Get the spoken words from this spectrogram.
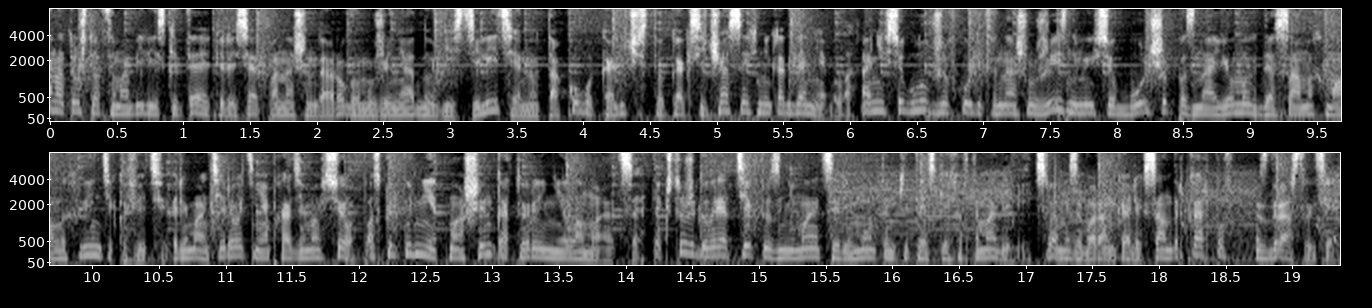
на то, что автомобили из Китая колесят по нашим дорогам уже не одно десятилетие, но такого количества, как сейчас, их никогда не было. Они все глубже входят в нашу жизнь, и мы все больше познаем их до самых малых винтиков, ведь ремонтировать необходимо все, поскольку нет машин, которые не ломаются. Так что же говорят те, кто занимается ремонтом китайских автомобилей? С вами за баранка Александр Карпов. Здравствуйте.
